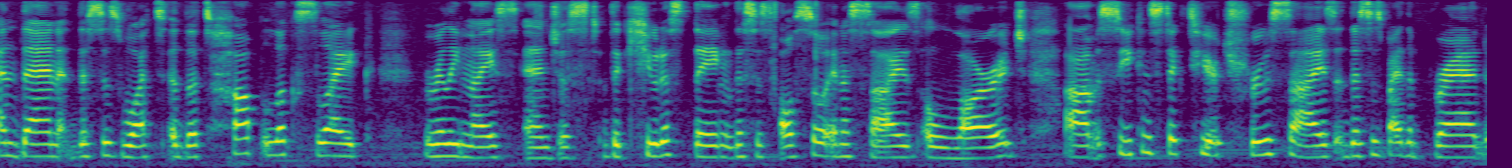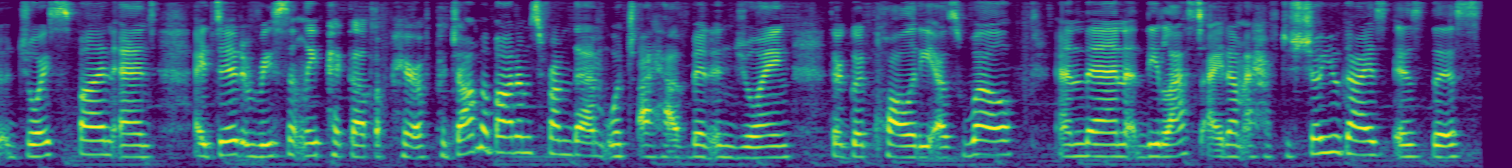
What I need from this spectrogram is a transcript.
And then this is what the top looks like really nice and just the cutest thing. This is also in a size large, um, so you can stick to your true size. This is by the brand Joyspun, and I did recently pick up a pair of pajama bottoms from them, which I have been enjoying. They're good quality as well. And then the last item I have to show you guys is this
